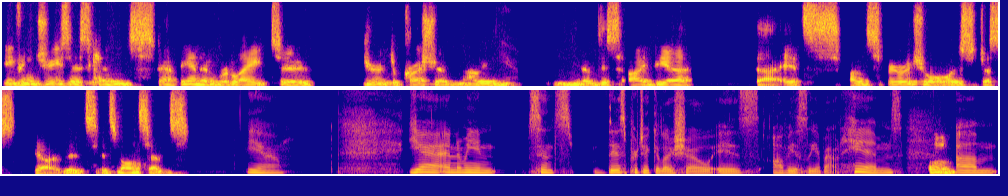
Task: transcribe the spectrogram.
even Jesus can step in and relate to your depression. I mean, yeah. you know, this idea that it's unspiritual is just yeah, it's it's nonsense. Yeah. Yeah, and I mean, since this particular show is obviously about hymns, mm. um,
